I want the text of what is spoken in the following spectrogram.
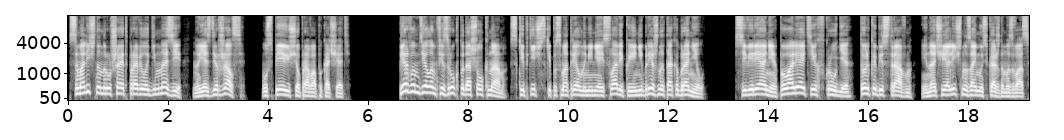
самолично нарушает правила гимназии, но я сдержался. Успею еще права покачать. Первым делом физрук подошел к нам, скептически посмотрел на меня и Славика и небрежно так обронил. «Северяне, поваляйте их в круге, только без травм, иначе я лично займусь каждым из вас.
